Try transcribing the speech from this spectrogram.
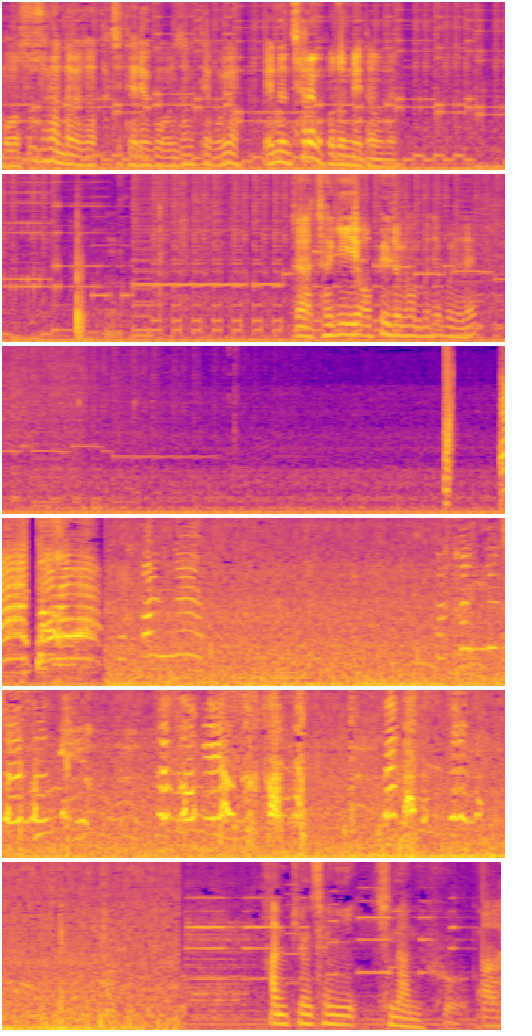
뭐 수술한다고 해서 같이 데리고 온 상태고요. 얘는 촬영 보조입니다, 오늘. 자, 자기 어필 좀 한번 해볼래? 한평생이 지난 후 아,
